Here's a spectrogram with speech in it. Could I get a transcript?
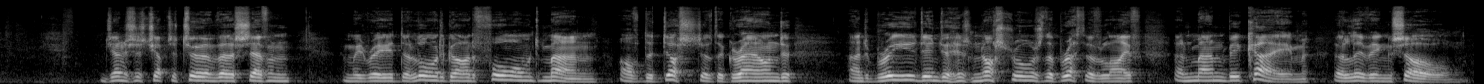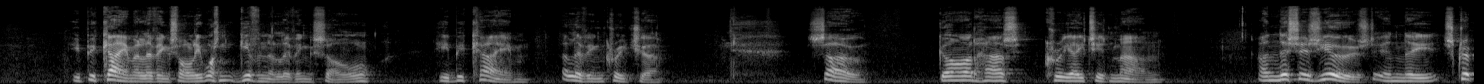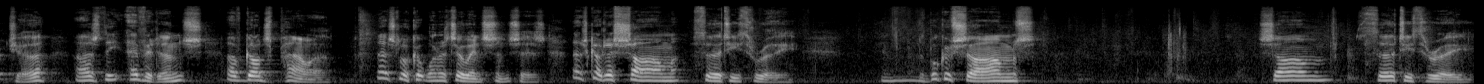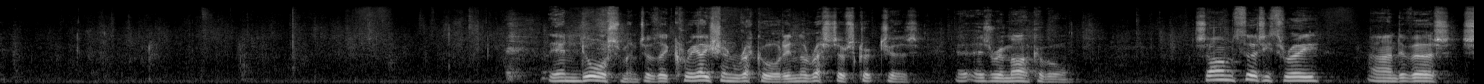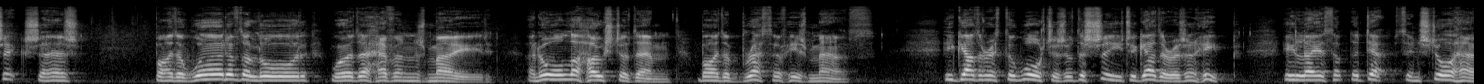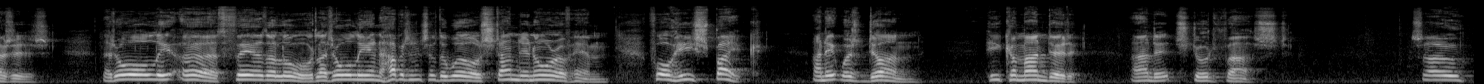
Genesis chapter 2 and verse 7, and we read, The Lord God formed man of the dust of the ground and breathed into his nostrils the breath of life, and man became a living soul. He became a living soul. He wasn't given a living soul, he became a living creature. So, God has created man. And this is used in the scripture as the evidence of God's power. Let's look at one or two instances. Let's go to Psalm 33. In the book of Psalms, Psalm 33. The endorsement of the creation record in the rest of scriptures is remarkable. Psalm 33 and verse 6 says, By the word of the Lord were the heavens made, and all the host of them by the breath of his mouth. He gathereth the waters of the sea together as an heap. He layeth up the depth in storehouses. Let all the earth fear the Lord. Let all the inhabitants of the world stand in awe of him. For he spake, and it was done. He commanded, and it stood fast. So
